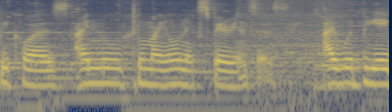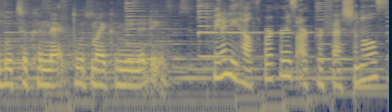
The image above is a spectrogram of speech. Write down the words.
because I knew through my own experiences I would be able to connect with my community. Community health workers are professionals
